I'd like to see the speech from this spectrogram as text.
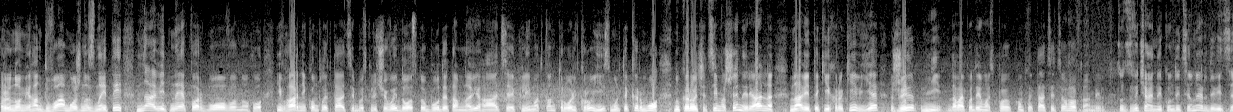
Renault Megane 2 можна знайти навіть не фарбованого і в гарній комплектації. Безключовий доступ буде там навігація, клімат-контроль, круїз, мультикермо. Ну коротше, ці машини реально навіть таких років є жирні. Давай подивимось по комплектації цього автомобіля. Тут звичайний кондиціонер. Дивіться,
